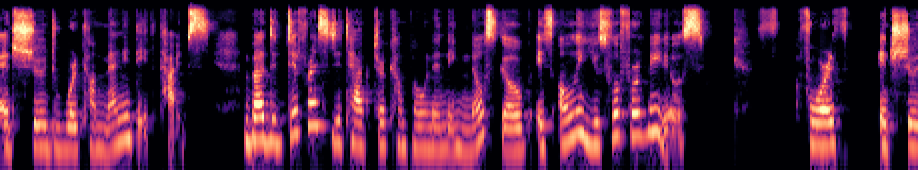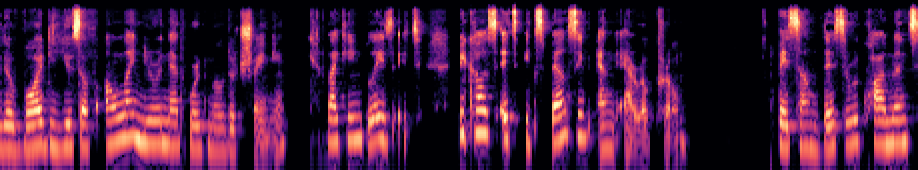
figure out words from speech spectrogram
it should work on many data types. But the difference detector component in NoScope is only useful for videos. Fourth, it should avoid the use of online neural network model training like in BlazeIt, because it's expensive and error prone. Based on these requirements,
